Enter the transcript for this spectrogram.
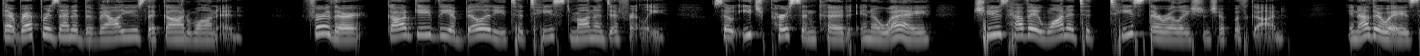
that represented the values that God wanted. Further, God gave the ability to taste manna differently, so each person could, in a way, choose how they wanted to taste their relationship with God. In other ways,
